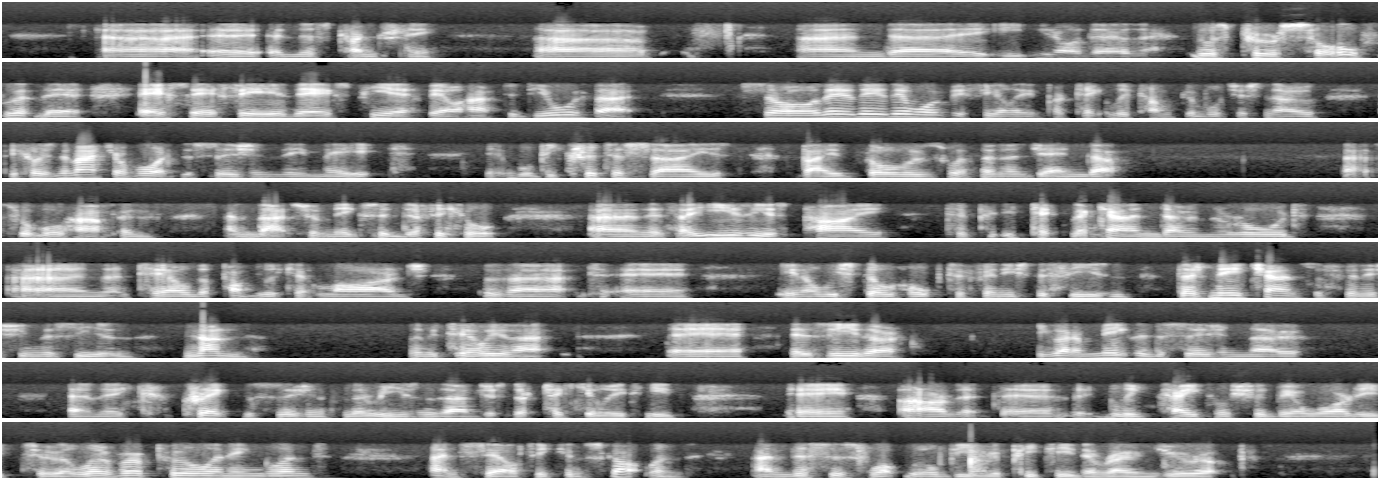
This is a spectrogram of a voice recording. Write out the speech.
uh, in this country. Uh, and uh, you know the, the, those poor souls that the SFA, the SPFL have to deal with that. So they, they, they won't be feeling particularly comfortable just now because no matter what decision they make, it will be criticised by those with an agenda. That's what will happen, and that's what makes it difficult. And it's the easiest pie to kick the can down the road and tell the public at large that. Uh, you know, we still hope to finish the season. There's no chance of finishing the season. None. Let me tell you that. Uh, it's either you've got to make the decision now, and the correct decision for the reasons I've just articulated uh, are that the league title should be awarded to Liverpool in England and Celtic in Scotland. And this is what will be repeated around Europe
